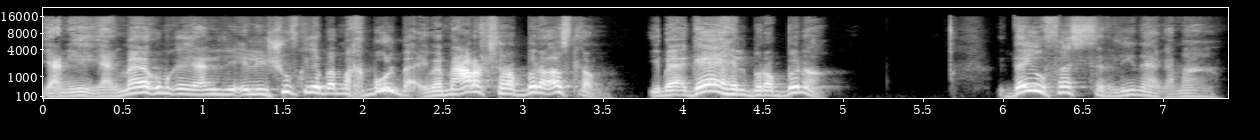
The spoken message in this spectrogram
يعني إيه؟ يعني ما لكم يعني اللي يشوف كده يبقى مخبول بقى يبقى ما يعرفش ربنا أصلا يبقى جاهل بربنا. ده يفسر لينا يا جماعة.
